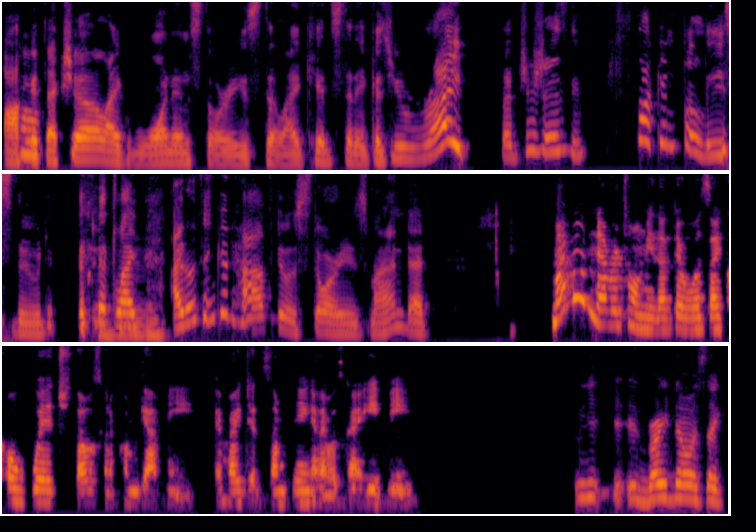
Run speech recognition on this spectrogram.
architecture like warning stories to like kids today? Because you're right, Patricia is the fucking police, dude. It's like. I don't think it have those stories, man. That My mom never told me that there was like a witch that was gonna come get me if I did something and it was gonna eat me. It- right now it's like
